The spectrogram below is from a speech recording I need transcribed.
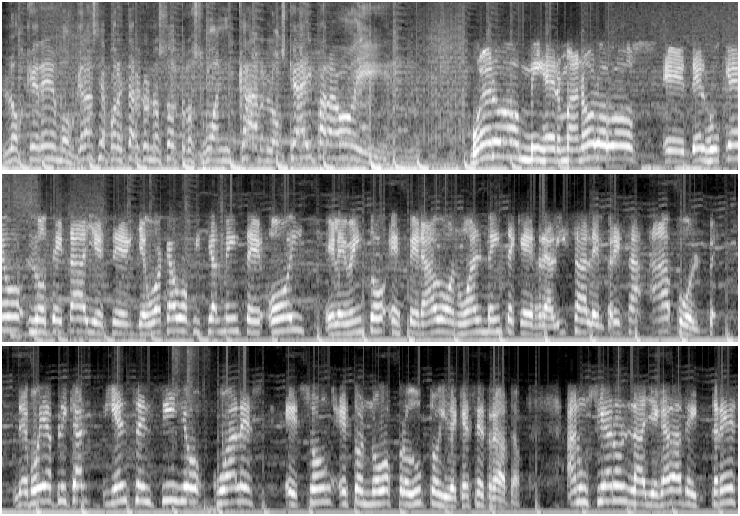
Los queremos. Gracias por estar con nosotros, Juan Carlos. ¿Qué hay para hoy? Bueno, mis hermanólogos eh, del juqueo, los detalles. Se llevó a cabo oficialmente hoy el evento esperado anualmente que realiza la empresa Apple. Les voy a explicar bien sencillo cuáles eh, son estos nuevos productos y de qué se trata. Anunciaron la llegada de tres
